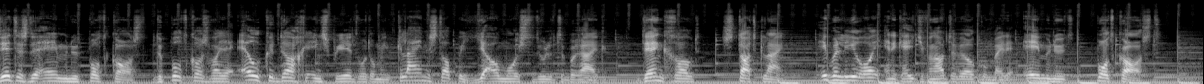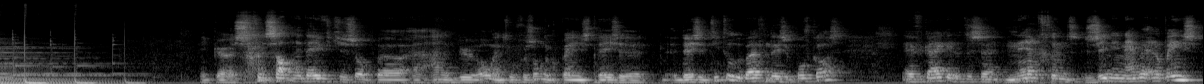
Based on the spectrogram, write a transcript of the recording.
Dit is de 1 Minuut Podcast. De podcast waar je elke dag geïnspireerd wordt om in kleine stappen jouw mooiste doelen te bereiken. Denk groot, start klein. Ik ben Leroy en ik heet je van harte welkom bij de 1 Minuut Podcast. Ik uh, zat net eventjes op, uh, aan het bureau en toen verzond ik opeens deze, deze titel erbij van deze podcast. Even kijken, dat is uh, nergens zin in hebben. En opeens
